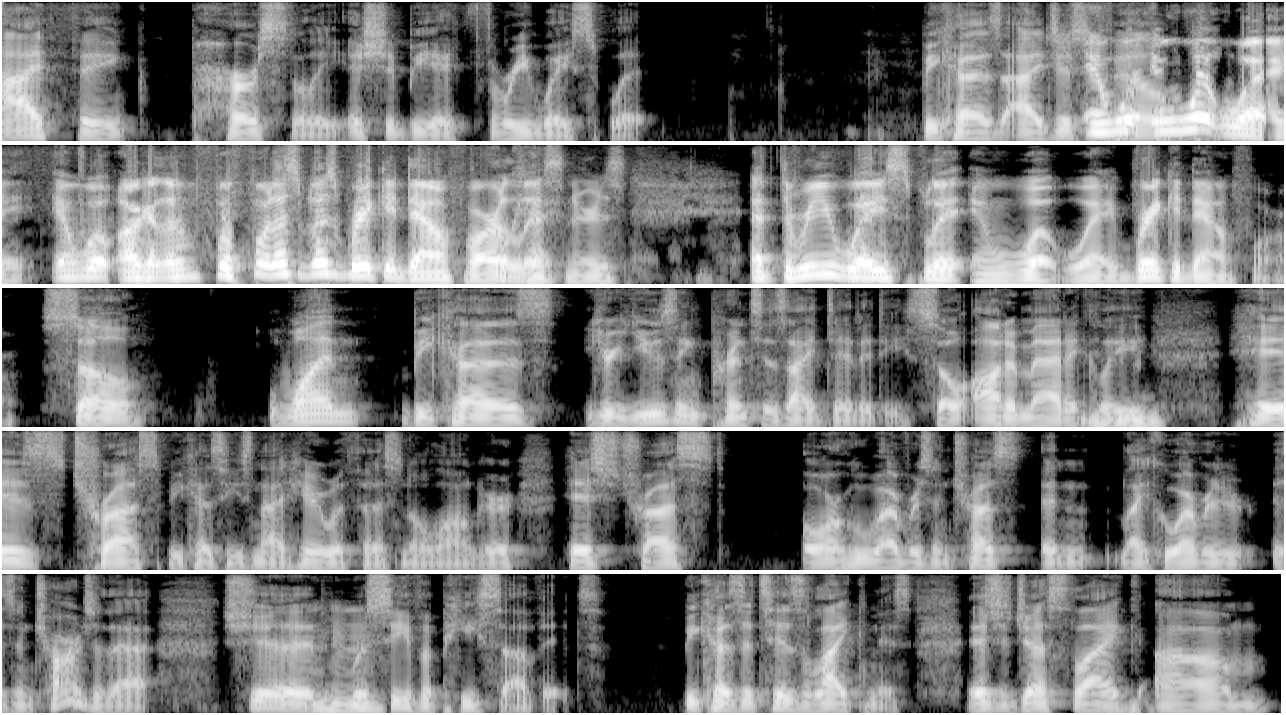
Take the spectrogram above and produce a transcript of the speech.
I think personally it should be a three way split because I just in feel what in what way? In what? Okay, let's, before, let's let's break it down for our Okay. listeners. A three way split in what way? Break it down for them. so one because you're using Prince's identity, so automatically Mhm. his trust because he's not here with us no longer. His trust or whoever's in trust and like whoever is in charge of that should Mhm. receive a piece of it because it's his likeness. It's just like um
